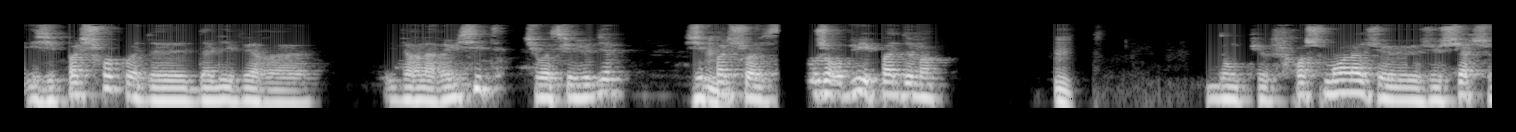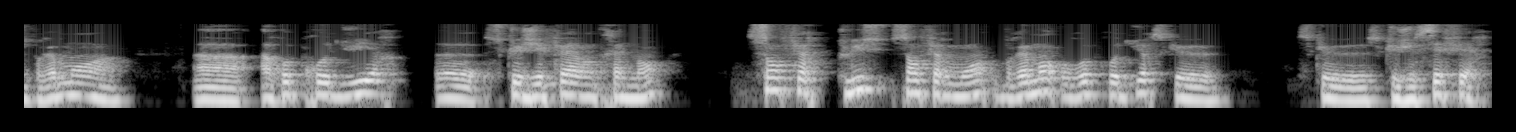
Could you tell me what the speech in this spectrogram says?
et j'ai pas le choix quoi d'aller vers euh, vers la réussite. Tu vois ce que je veux dire J'ai pas le choix. Aujourd'hui et pas demain. Mm. Donc euh, franchement là, je, je cherche vraiment à, à, à reproduire euh, ce que j'ai fait à l'entraînement, sans faire plus, sans faire moins, vraiment reproduire ce que ce que ce que je sais faire.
